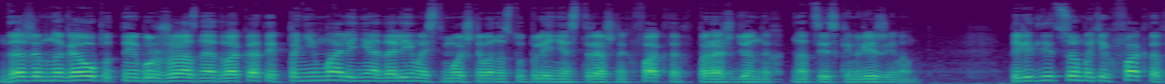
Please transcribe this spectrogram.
Даже многоопытные буржуазные адвокаты понимали неодолимость мощного наступления страшных фактов, порожденных нацистским режимом. Перед лицом этих фактов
